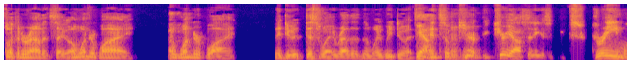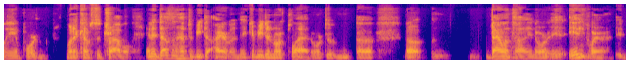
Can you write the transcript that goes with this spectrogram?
flip it around and say i wonder why i wonder why they do it this way rather than the way we do it yeah and so mm-hmm. cur- curiosity is extremely important when it comes to travel. And it doesn't have to be to Ireland. It could be to North Platte or to uh, uh, Valentine or anywhere. It,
